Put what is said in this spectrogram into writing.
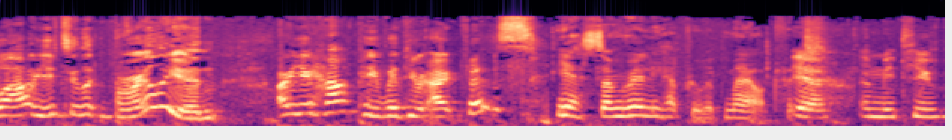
Wow, you two look brilliant. Are you happy with your outfits? Yes, I'm really happy with my outfit. Yeah, and me too.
